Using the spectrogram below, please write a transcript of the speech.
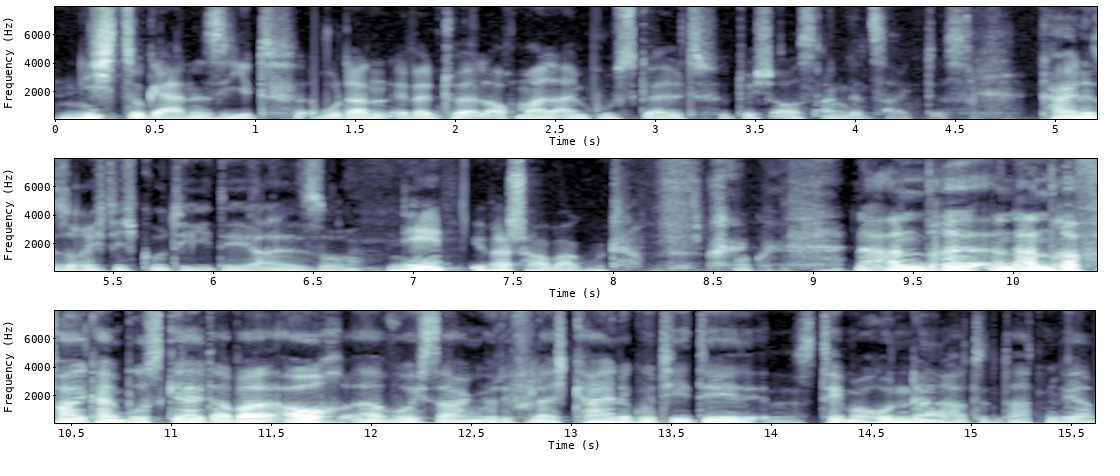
nicht so gerne sieht, wo dann eventuell auch mal ein Bußgeld durchaus angezeigt ist. Keine so richtig gute Idee, also. Nee, überschaubar gut. Okay. Eine andere, ein anderer Fall, kein Bußgeld, aber auch, äh, wo ich sagen würde, vielleicht keine gute Idee, das Thema Hunde hatte, hatten wir.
